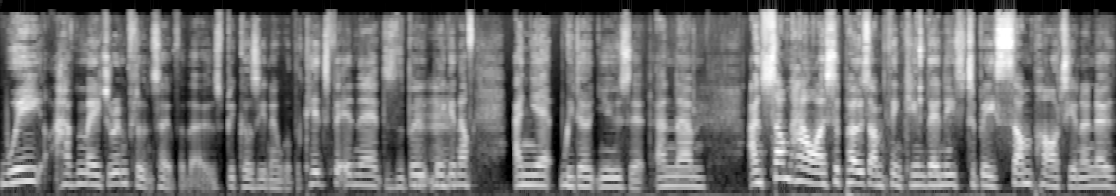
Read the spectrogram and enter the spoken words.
We have major influence over those because you know, will the kids fit in there? Does the boot Mm-mm. big enough? And yet we don't use it. And um, and somehow I suppose I'm thinking there needs to be some party. And I know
